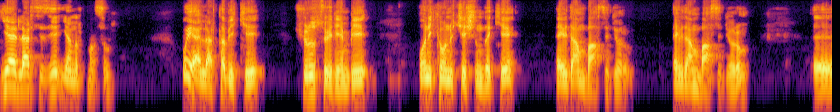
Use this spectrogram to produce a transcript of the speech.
yerler sizi yanıltmasın. Bu yerler tabii ki şunu söyleyeyim bir 12-13 yaşındaki evden bahsediyorum. Evden bahsediyorum. Ee,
